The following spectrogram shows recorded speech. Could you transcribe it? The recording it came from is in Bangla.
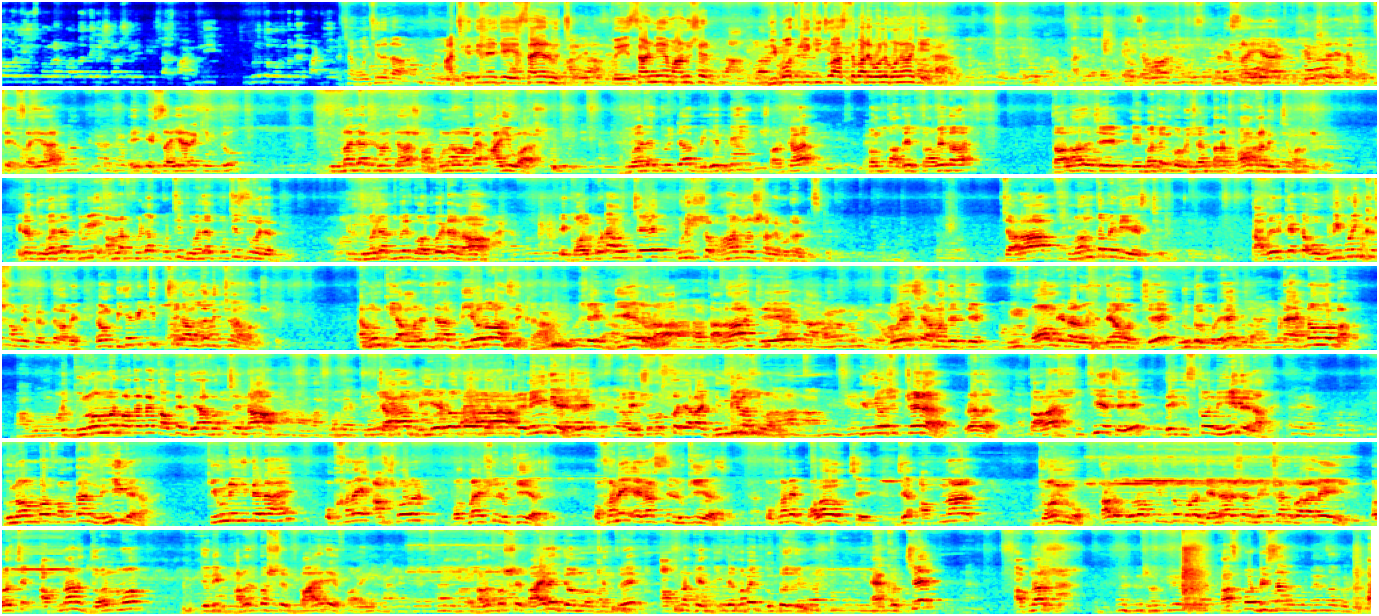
খবর নিউজ বাংলার পর্দা থেকে সরাসরি পিউষ আজ পাটুলি সুব্রত মণ্ডলের পার্টি আচ্ছা বলছি দাদা আজকে দিনে যে এসআইআর হচ্ছে তো এসআর নিয়ে মানুষের বিপদ কি কিছু আসতে পারে বলে মনে হয় কি? এসআইআর জিনিসটা যেটা হচ্ছে এসআইআর এই এসআইআর এ কিন্তু দু হাজার দুইটা সম্পূর্ণভাবে আই ওয়াশ দু হাজার দুইটা বিজেপি সরকার এবং তাদের তাবেদার দালাল যে নির্বাচন কমিশন তারা ভঙ্কা দিচ্ছে মানুষকে। এটা দু হাজার দুই আমরা ফিল আপ করছি দু হাজার পঁচিশ দু হাজার দুই। কিন্তু দু হাজার দুইয়ের গল্প এটা না। এই গল্পটা হচ্ছে উনিশশো বাহান্ন সালের ভোটার লিস্টে। যারা সীমান্ত পেরিয়ে এসছে, তাদেরকে একটা অগ্নি পরীক্ষার সামনে ফেলতে হবে এবং বিজেপি কিচ্ছু জানতে দিচ্ছে না মানুষকে। এমনকি আমাদের যারা বিএলও আছে এখানে, সেই বিএলওরা, তারা যে রয়েছে আমাদের যে ফর্ম যেটা রয়েছে দেওয়া হচ্ছে দুটো করে, ওটা এক নম্বর পাতা। দু নম্বর পাতাটা কাউকে দেয়া হচ্ছে না। যারা বিএলওদের যারা ট্রেনিং দিয়েছে, সেই সমস্ত যারা হিন্দিভাষী মানুষ, হিন্দিভাষী ট্রেনার রাদার তারা শিখিয়েছে যে ইসকো নেই দেনা হয়। দু নম্বর ফর্মটা নেই দেনা হয়। কেউ নেই দেনা হয়, ওখানে আসল বদমাইশি লুকিয়ে আছে, ওখানে এনআরসি লুকিয়ে আছে। ওখানে বলা হচ্ছে যে আপনার জন্ম, কারও কোনো কিন্তু কোনো জেনারেশন মেনশন করা নেই। বলা হচ্ছে আপনার জন্ম যদি ভারতবর্ষের বাইরে হয়, ভারতবর্ষের বাইরের জন্মের ক্ষেত্রে আপনাকে দিতে হবে দুটো জিনিস। এক হচ্ছে আপনার পাসপোর্ট ভিসা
